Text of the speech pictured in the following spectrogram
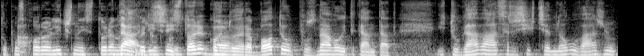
то по-скоро е лична история да, на човека. лична история, който да. е работил, познавал и така нататък. И тогава аз реших, че е много важно,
